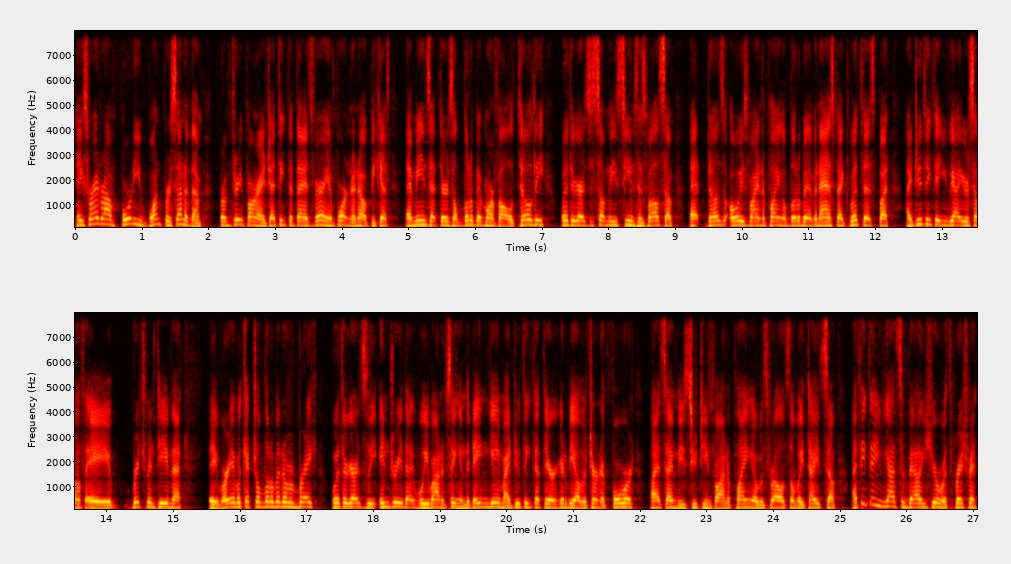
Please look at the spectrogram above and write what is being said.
takes right around 41% of them from three point range. I think that that is very important to note because that means that there's a little bit more volatility with regards to some of these teams as well. So that does always wind up playing a little bit of an aspect with this. But I do think that you've got yourself a Richmond team that they were able to catch a little bit of a break with regards to the injury that we wound up seeing in the Dayton game. I do think that they're going to be able to turn it forward. Last time these two teams wound up playing, it was relatively tight. So I think that you've got some value here with Richmond.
